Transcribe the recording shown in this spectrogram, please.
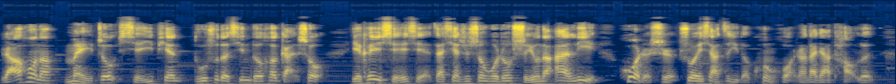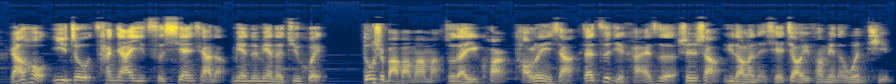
然后呢每周写一篇读书的心得和感受。也可以写一写在现实生活中使用的案例，或者是说一下自己的困惑，让大家讨论。然后一周参加一次线下的面对面的聚会，都是爸爸妈妈坐在一块儿讨论一下，在自己孩子身上遇到了哪些教育方面的问题，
